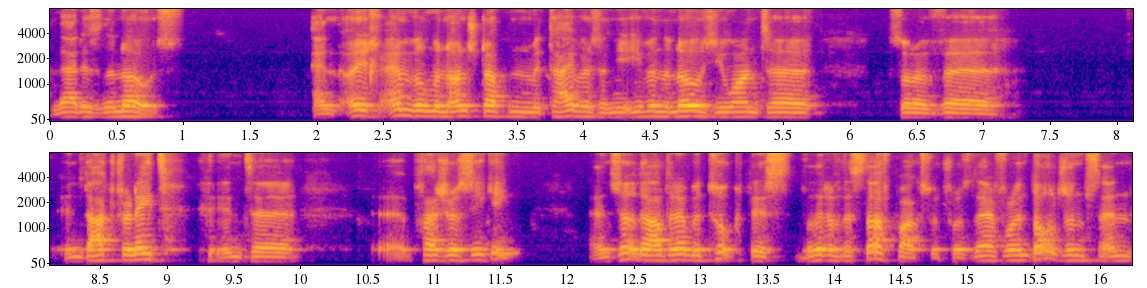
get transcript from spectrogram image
and that is the nose. And euch em will man anstappen mit and even the nose you want to sort of uh, indoctrinate into uh, pleasure seeking. And so the Alter Rebbe took this the lid of the snuff box, which was there for indulgence, and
